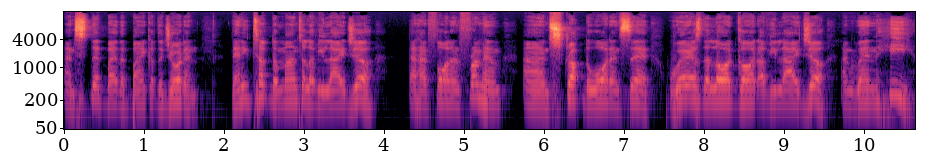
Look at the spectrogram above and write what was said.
and stood by the bank of the Jordan. Then he took the mantle of Elijah that had fallen from him and struck the water and said, Where is the Lord God of Elijah? And when he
